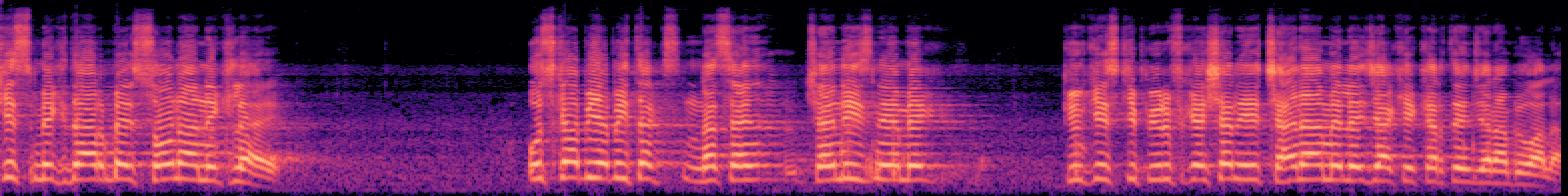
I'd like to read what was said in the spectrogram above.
किस मकदार में सोना निकला है। उसका भी अभी तक न चाइनीज़ ने हमें, क्योंकि इसकी प्यूरिफिकेशन ये चाइना में ले जाके करते हैं जनाब वाला।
